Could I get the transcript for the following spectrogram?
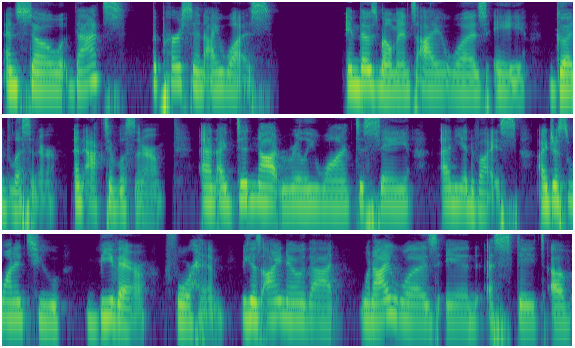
And so that's the person I was. In those moments, I was a good listener, an active listener. And I did not really want to say any advice. I just wanted to be there for him because I know that when I was in a state of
